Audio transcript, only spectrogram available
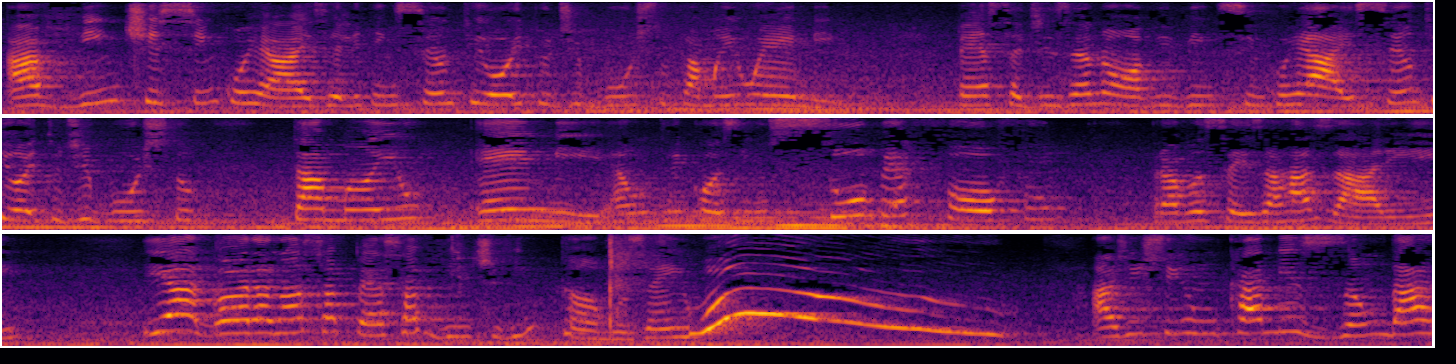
a 25 reais. Ele tem 108 de busto, tamanho M. Peça 19, 25 reais. 108 de busto, tamanho M. É um tricôzinho super fofo pra vocês arrasarem, hein? E agora a nossa peça 20. Vintamos, hein? Uh! A gente tem um camisão da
